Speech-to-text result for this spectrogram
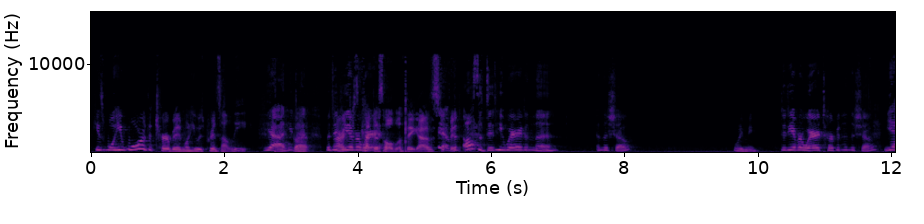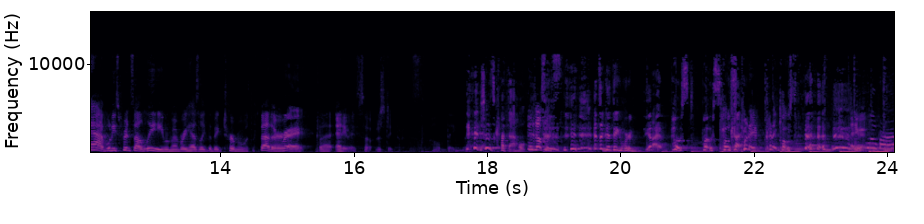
He's well, he wore the turban when he was Prince Ali. Yeah, he But, did. But did right, he ever just wear cut this whole thing out? Yeah, Stupid. but also, did he wear it in the in the show? what do you mean? Did he ever wear a turban in the show? Yeah, when he's Prince Ali, remember he has like the big turban with the feather. Right. But anyway, so just ignore this whole thing. Just cut that whole thing. It doesn't it's a good thing we're yeah, post post post. cut. Put it. Put it. Post. anyway. Blooper.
